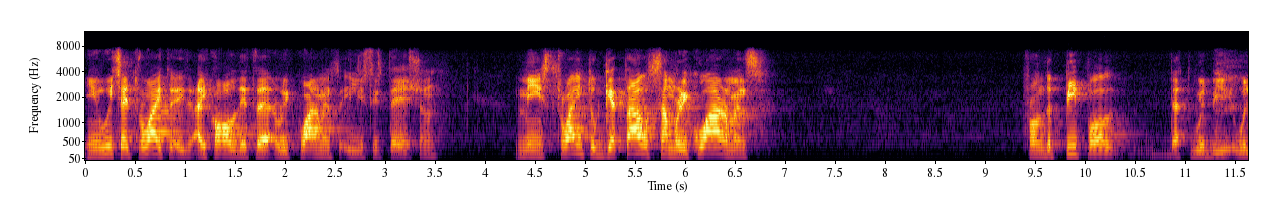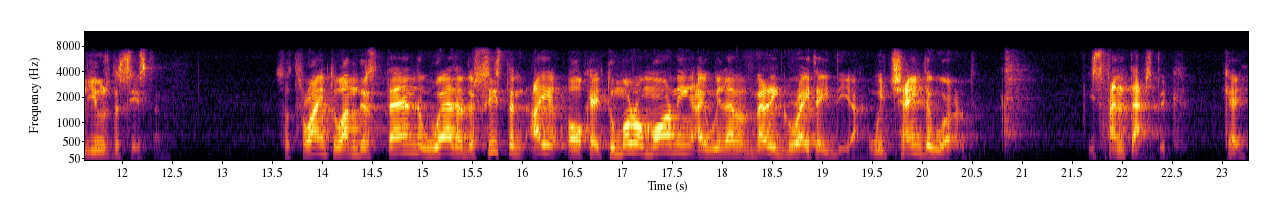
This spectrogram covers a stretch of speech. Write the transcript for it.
in which I try to, I call it uh, requirements elicitation, means trying to get out some requirements from the people that will, be, will use the system. So trying to understand whether the system, I, okay, tomorrow morning I will have a very great idea, will change the world. It's fantastic, okay?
